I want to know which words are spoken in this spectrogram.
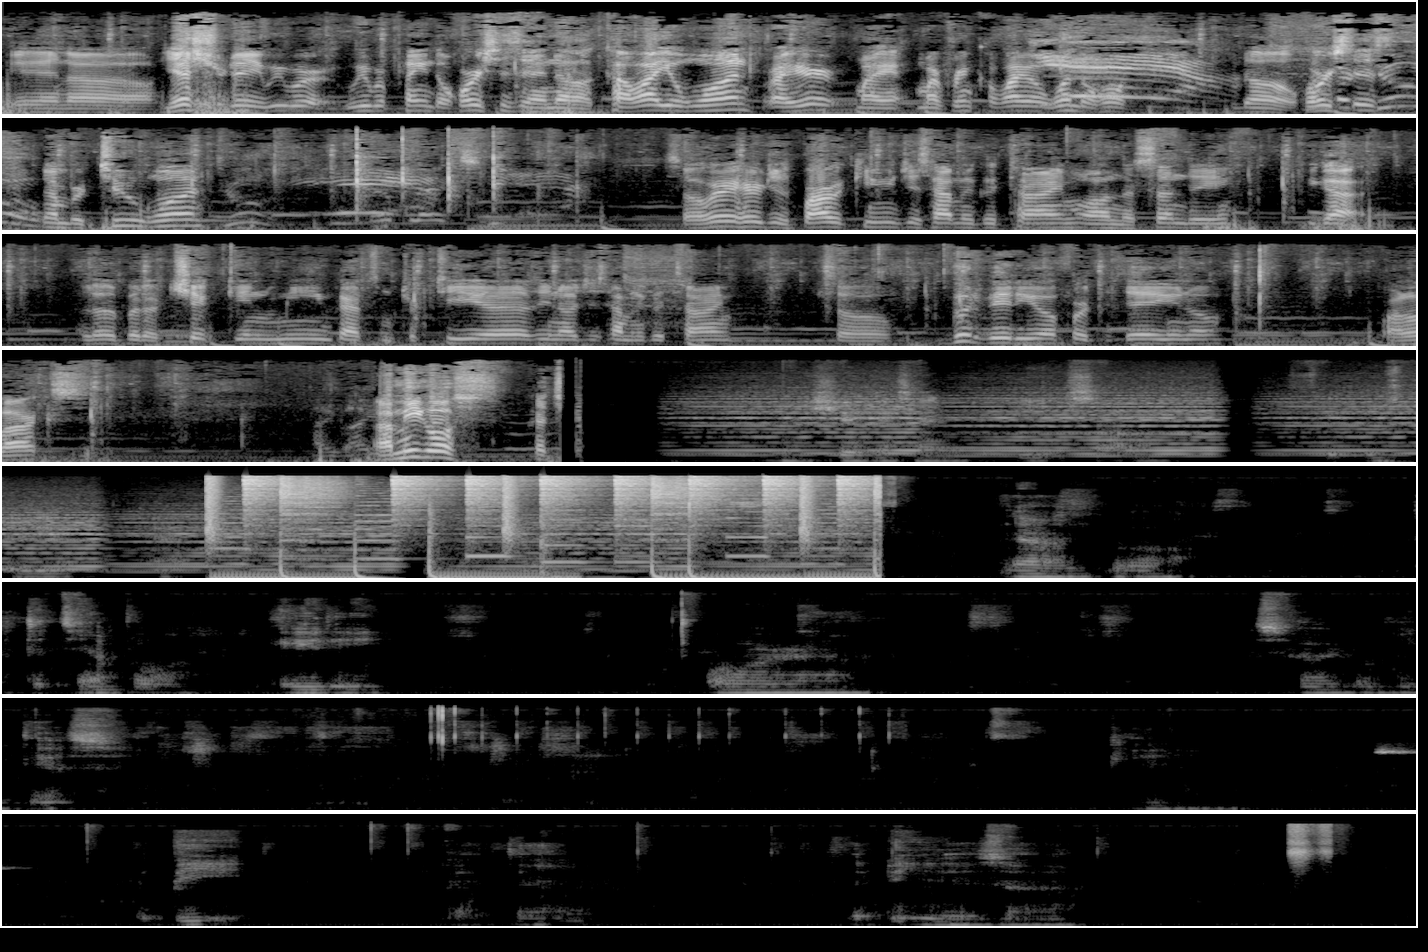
And uh, yesterday we were we were playing the horses, and uh, Caballo won right here. My my friend Caballo won the ho- the horses. two. Number two won. Two. So we're here just barbecuing, just having a good time on the Sunday. We got a little bit of chicken meat, we got some tortillas, you know, just having a good time. So good video for today, you know. Relax. Amigos. Catch- you go at the tempo 80 or um, so it goes like this. Beat right there. The beat is uh,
